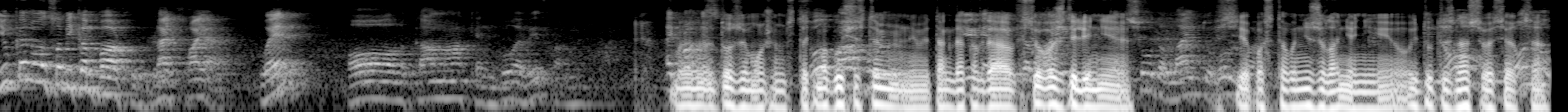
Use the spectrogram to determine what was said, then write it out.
You can also become powerful, like fire. When мы тоже можем стать могущественными тогда, когда все вожделение, все посторонние желания, они уйдут из нашего сердца.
